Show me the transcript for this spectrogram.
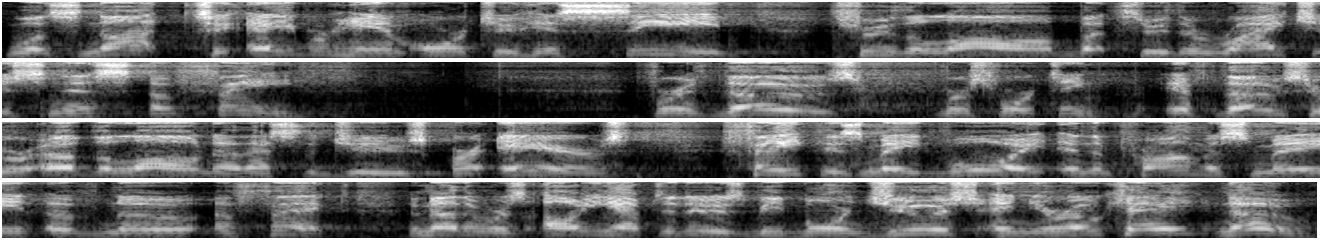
was not to Abraham or to his seed through the law, but through the righteousness of faith. For if those, verse 14, if those who are of the law, now that's the Jews, are heirs, faith is made void and the promise made of no effect. In other words, all you have to do is be born Jewish and you're okay? No.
